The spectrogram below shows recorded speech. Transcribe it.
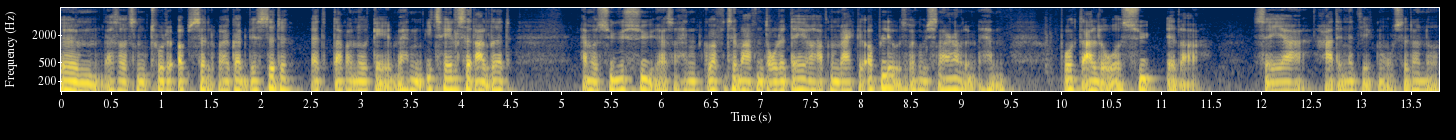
Øhm, altså sådan tog det op selv, hvor jeg godt vidste det, at der var noget galt. Men han i tale aldrig, at han var psykisk syg. Altså han kunne godt fortælle mig, at han haft en dårlig dag og haft nogle mærkelige oplevelser, så kunne vi snakke om det, men han brugte aldrig ordet syg, eller sagde, jeg har den her diagnose eller noget.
